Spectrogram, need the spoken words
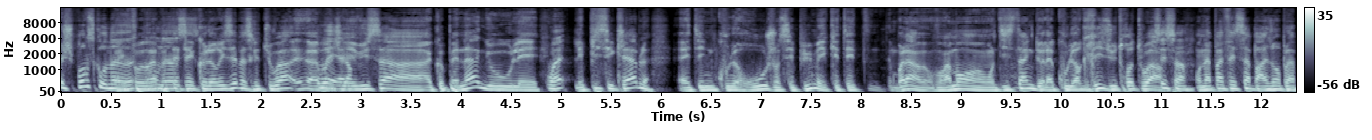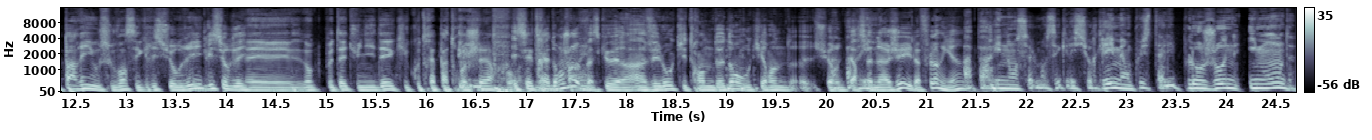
je pense qu'on a. Il faudrait peut-être les coloriser parce que tu vois, euh, moi j'avais vu ça à, Copenhague où les les pistes cyclables étaient une couleur rouge, je ne sais plus, mais qui était voilà vraiment on distingue de la couleur grise du trottoir. C'est ça. On n'a pas fait ça par exemple à Paris où souvent c'est gris sur gris. Gris sur gris. Et donc peut-être une idée qui coûterait pas trop cher. et c'est très dangereux parce qu'un vélo qui te rentre dedans ou qui rentre sur une personne âgée, il a flingue. Hein. À Paris, non seulement c'est gris sur gris, mais en plus tu as les plots jaunes immondes.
